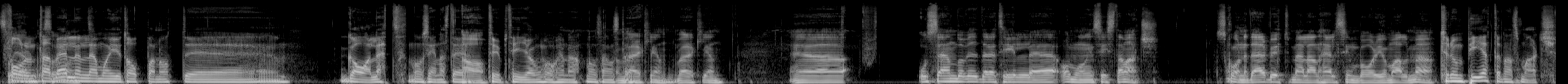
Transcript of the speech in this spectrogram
Formtabellen lär man ju toppa något eh, galet de senaste Ja. typ tio omgångarna. Någonstans Ja, verkligen, verkligen. Eh, och sen då vidare till eh, omgångens sista match. Skånederbyt mellan Helsingborg och Malmö. Trumpeternas match.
